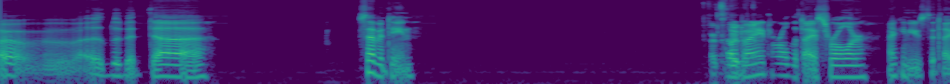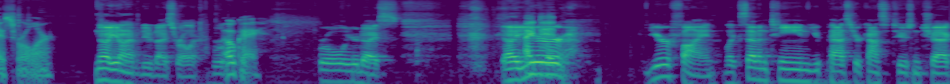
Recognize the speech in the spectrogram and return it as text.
Uh, but, uh, seventeen. That's Oh, good. do I need to roll the dice roller? I can use the dice roller. No, you don't have to do dice roller. Ro- Okay. Roll your dice. Uh, you're you're fine. Like 17, you pass your Constitution check.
